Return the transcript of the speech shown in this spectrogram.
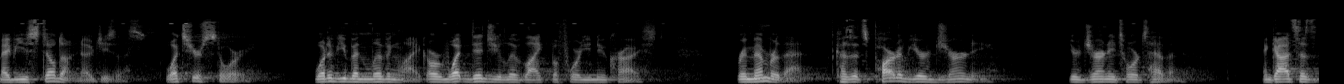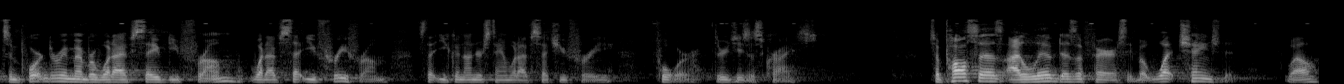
Maybe you still don't know Jesus. What's your story? What have you been living like? Or what did you live like before you knew Christ? Remember that because it's part of your journey your journey towards heaven. And God says it's important to remember what I've saved you from, what I've set you free from, so that you can understand what I've set you free for through Jesus Christ. So Paul says, I lived as a Pharisee, but what changed it? Well,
